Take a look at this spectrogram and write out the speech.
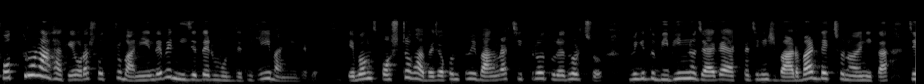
শত্রু না থাকে, ওরা শত্রু বানিয়ে দেবে, নিজেদের মধ্যে থেকেই বানিয়ে দেবে। এবং স্পষ্টভাবে যখন তুমি বাংলার চিত্র তুলে ধরছো, তুমি কিন্তু বিভিন্ন জায়গায় একটা জিনিস বারবার দেখছ, নয়নিকা, যে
